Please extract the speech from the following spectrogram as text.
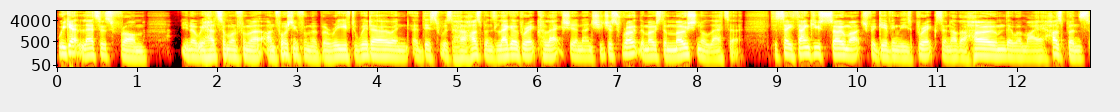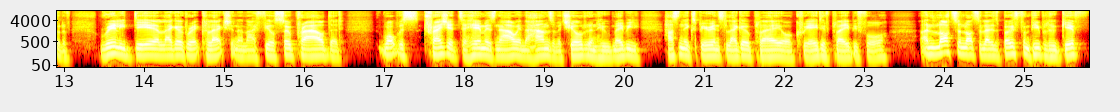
we get letters from, you know, we had someone from a, unfortunately, from a bereaved widow, and uh, this was her husband's Lego brick collection. And she just wrote the most emotional letter to say, Thank you so much for giving these bricks another home. They were my husband's sort of really dear Lego brick collection. And I feel so proud that what was treasured to him is now in the hands of a children who maybe hasn't experienced Lego play or creative play before. And lots and lots of letters, both from people who give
